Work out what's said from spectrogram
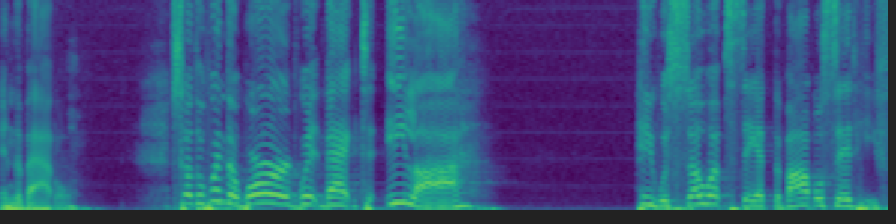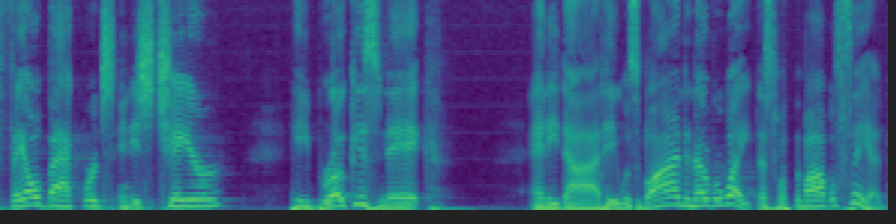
in the battle. So that when the word went back to Eli, he was so upset. The Bible said he fell backwards in his chair. He broke his neck and he died. He was blind and overweight. That's what the Bible said.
